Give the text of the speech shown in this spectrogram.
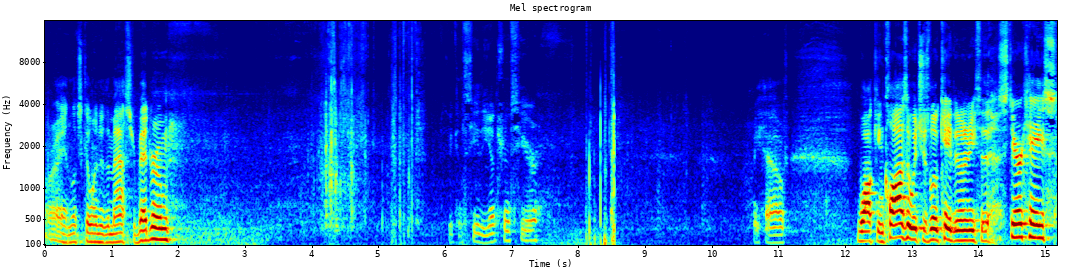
All right, and let's go into the master bedroom. You can see the entrance here. We have walk-in closet, which is located underneath the staircase.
